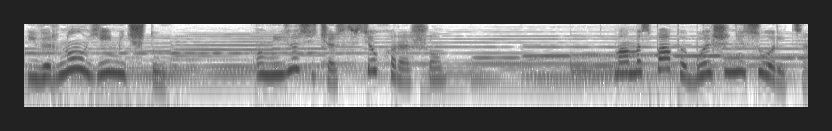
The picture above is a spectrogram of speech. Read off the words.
и вернул ей мечту. У нее сейчас все хорошо. Мама с папой больше не ссорятся.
